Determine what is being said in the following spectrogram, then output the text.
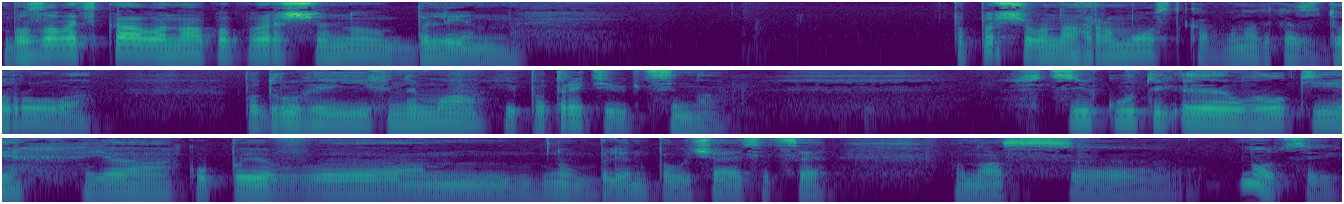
Бо заводська вона, по-перше, ну, блін. По-перше, вона громоздка, вона така здорова. По-друге, їх нема. І по-третє, ціна. Ці кути, е, уголки я купив, е, ну, блін, виходить, це у нас, е, ну, цей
